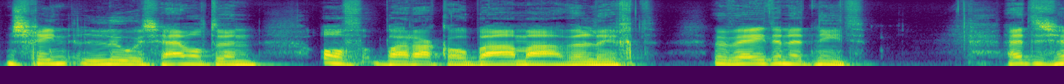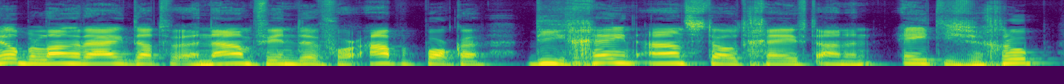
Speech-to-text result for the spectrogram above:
Misschien Lewis Hamilton of Barack Obama wellicht. We weten het niet. Het is heel belangrijk dat we een naam vinden voor apenpokken die geen aanstoot geeft aan een ethische groep,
